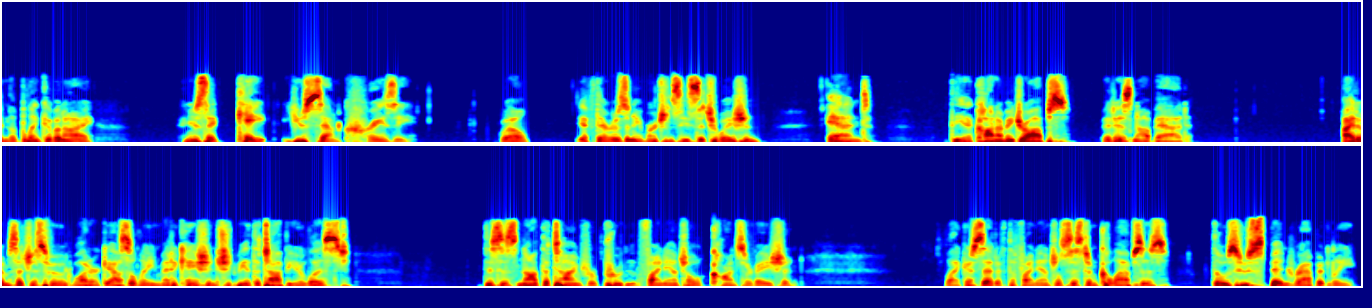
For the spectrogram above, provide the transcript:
in the blink of an eye. And you say, Kate, you sound crazy. Well, if there is an emergency situation and the economy drops, it is not bad. Items such as food, water, gasoline, medication should be at the top of your list. This is not the time for prudent financial conservation. Like I said, if the financial system collapses, those who spend rapidly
